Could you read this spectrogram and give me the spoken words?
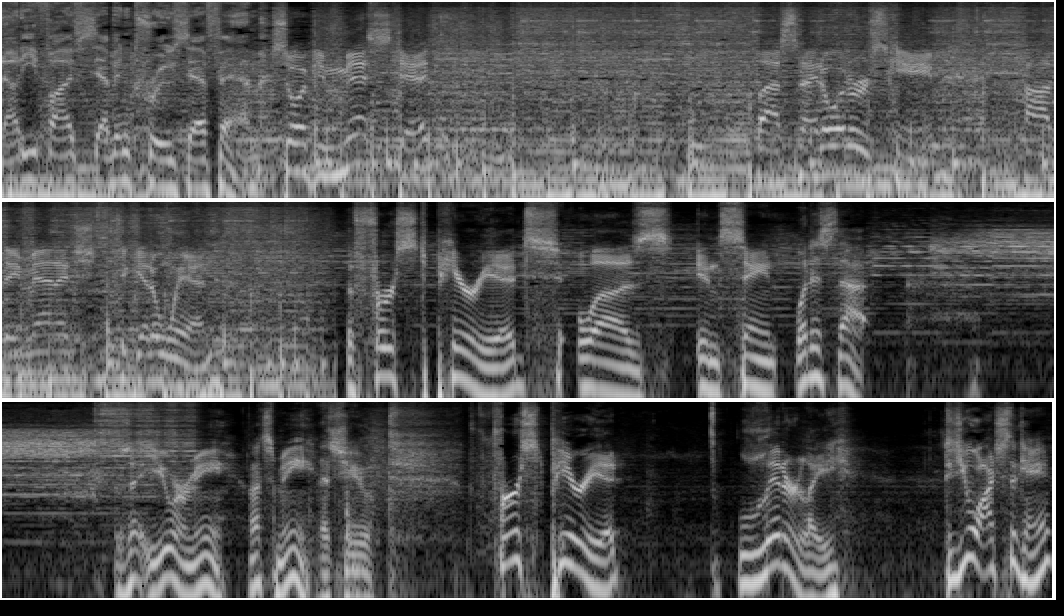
95.7 Cruise FM. So if you missed it, last night Oilers game, uh, they managed to get a win. The first period was insane. What is that? Is that you or me? That's me. That's you. First period, literally. Did you watch the game?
